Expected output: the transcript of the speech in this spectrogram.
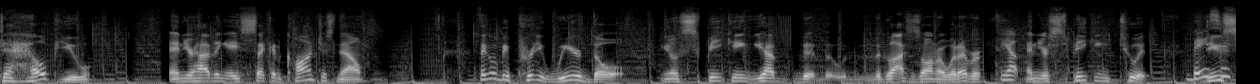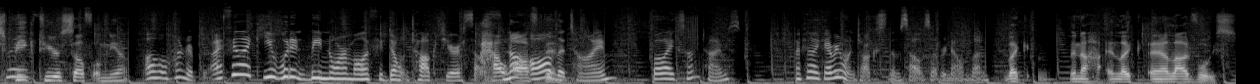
to help you, and you're having a second conscious now, I think it would be pretty weird though. You know, speaking, you have the, the, the glasses on or whatever, yep. and you're speaking to it. Do you speak to yourself, Omnia? Oh, 100 I feel like you wouldn't be normal if you don't talk to yourself. How Not all the time, but like sometimes. I feel like everyone talks to themselves every now and then. Like in a in like in a loud voice.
